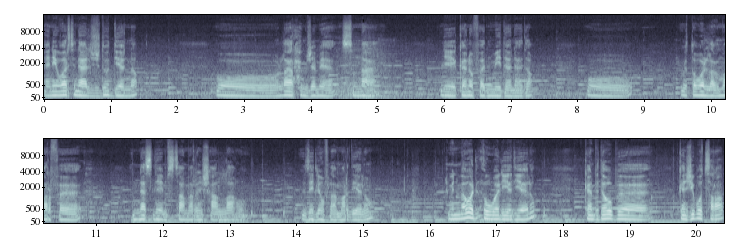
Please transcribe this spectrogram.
يعني وارثنا على الجدود ديالنا. والله يرحم جميع الصناع اللي كانوا في هذا الميدان هذا. ويطول العمر في الناس اللي مستمرين إن شاء الله ويزيد لهم في العمر ديالهم. من المواد الأولية ديالو كنبداو ب كنجيبو التراب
